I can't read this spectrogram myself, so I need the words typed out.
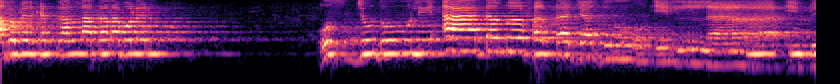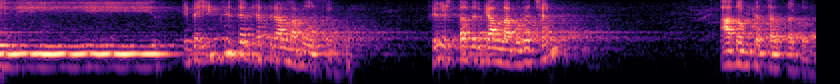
আদমের ক্ষেত্রে আল্লাহ তালা বলেন, উসজুদু লি আদম ইল্লা ইবলিস। এটা ইবলিসের ক্ষেত্রে আল্লাহ বলছেন। ফেরেশতাদেরকে আল্লাহ বলেছেন, আদমকে সাজদা করো।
